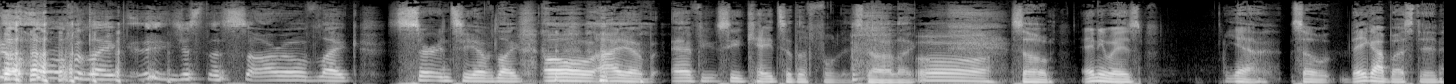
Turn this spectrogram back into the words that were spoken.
no, like just the sorrow of like certainty of like, oh, I am F U C K to the fullest, dog. Like, Oh. so, anyways, yeah. So they got busted.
